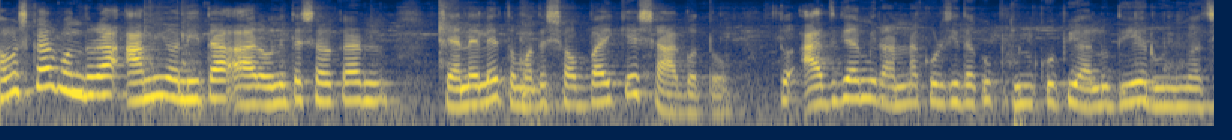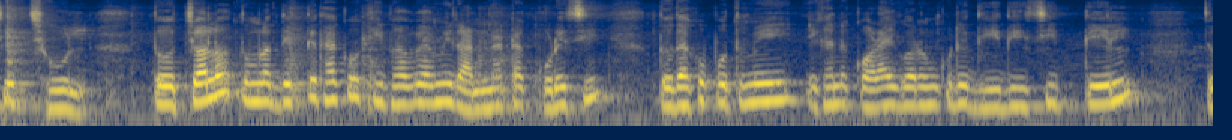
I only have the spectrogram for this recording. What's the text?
নমস্কার বন্ধুরা, আমি অনিতা আর অনিতা সরকার চ্যানেলে তোমাদের সবাইকে স্বাগত। তো আজকে আমি রান্না করেছি দেখো ফুলকপি, আলু দিয়ে রুই মাছের ঝোল। তো চলো তোমরা দেখতে থাকো কীভাবে আমি রান্নাটা করেছি। তো দেখো প্রথমেই এখানে কড়াই গরম করে দিয়ে দিয়েছি তেল। তো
